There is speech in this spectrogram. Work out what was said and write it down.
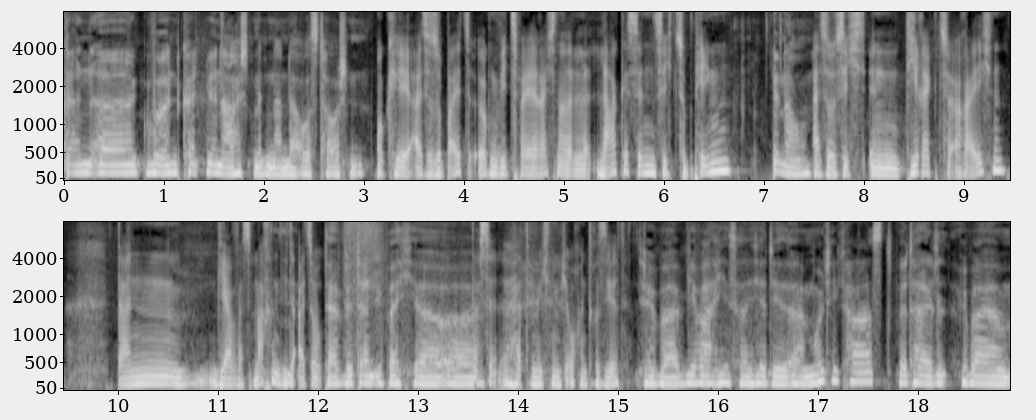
dann äh, würden, könnten wir Nachrichten miteinander austauschen. Okay, also sobald irgendwie zwei Rechner in der Lage sind, sich zu pingen, Genau. also sich in, direkt zu erreichen, dann, ja, was machen die? da? Also, Da wird dann über hier, äh, das hatte mich nämlich auch interessiert. über, wie war hieß er hier, die äh, Multicast wird halt über,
